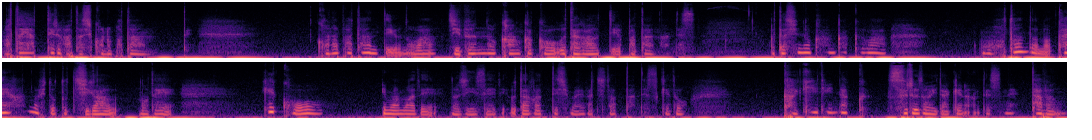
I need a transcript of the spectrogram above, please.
またやってる私このパターンって。このパターンっていうのは自分の感覚を疑うっていうパターンなんです。私の感覚はもうほとんどの大半の人と違うので結構今までの人生で疑ってしまいがちだったんですけど限りなく鋭いだけなんですね。多分。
